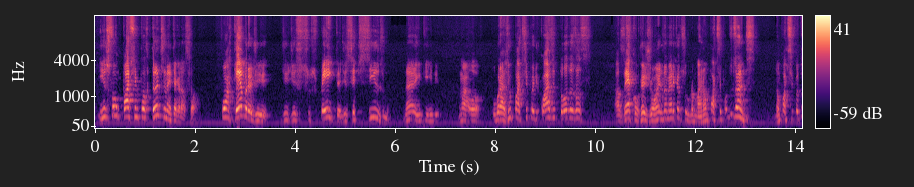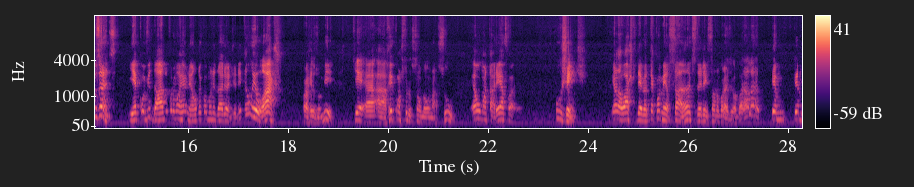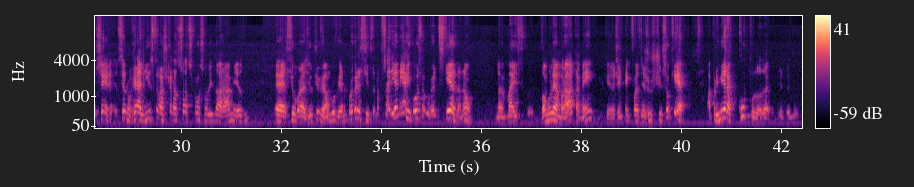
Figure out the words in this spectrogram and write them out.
Isso foi um passo importante na integração. Com a quebra de, de, de suspeita, de ceticismo, né, e, uma, o Brasil participa de quase todas as, as eco-regiões da América do Sul, mas não participa dos Andes. Não participa dos Andes. E é convidado para uma reunião da comunidade andina. Então, eu acho, para resumir, que a, a reconstrução da Unasul é uma tarefa urgente. Ela eu acho que deve até começar antes da eleição no Brasil. Agora, ela, tendo, ser, sendo realista, eu acho que ela só se consolidará mesmo é, se o Brasil tiver um governo progressista. Não precisaria nem a rigor ser um governo de esquerda, não. Né? Mas vamos lembrar também que a gente tem que fazer justiça ao que é. A primeira cúpula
